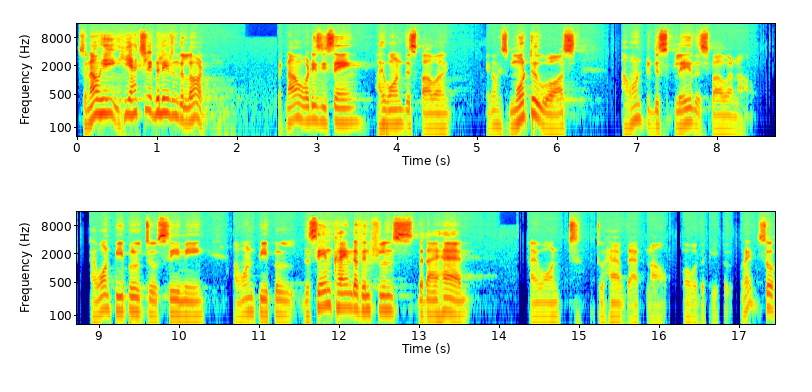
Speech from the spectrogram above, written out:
So now he, he actually believed in the Lord. But now what is he saying? I want this power. You know, his motive was, I want to display this power now. I want people to see me. I want people, the same kind of influence that I had, I want to have that now over the people, right? So,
